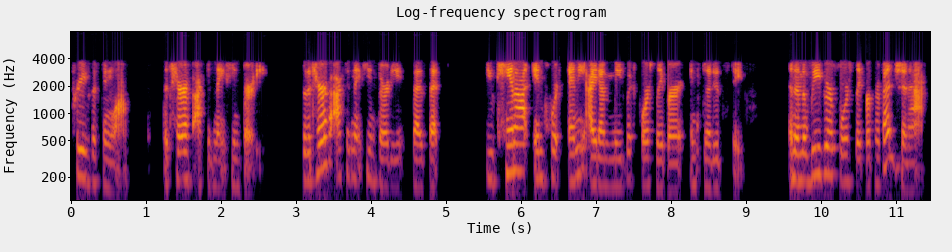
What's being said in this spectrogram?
pre-existing law, the Tariff Act of 1930. So the Tariff Act of 1930 says that you cannot import any item made with forced labor into the United States. And then the Uyghur Forced Labor Prevention Act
